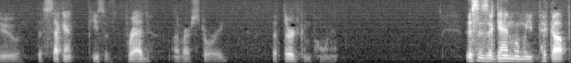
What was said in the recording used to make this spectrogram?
to the second piece of bread of our story, the third component. This is again when we pick up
